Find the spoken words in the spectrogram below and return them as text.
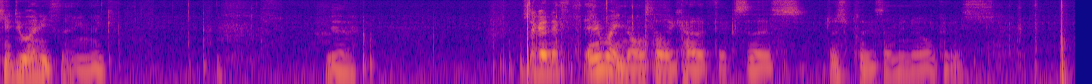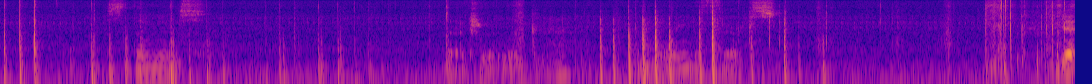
can't do anything. Like, yeah. So again, if anybody knows how like how to fix this, just please let me know, cause this thing is actually like annoying to fix. Yeah,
